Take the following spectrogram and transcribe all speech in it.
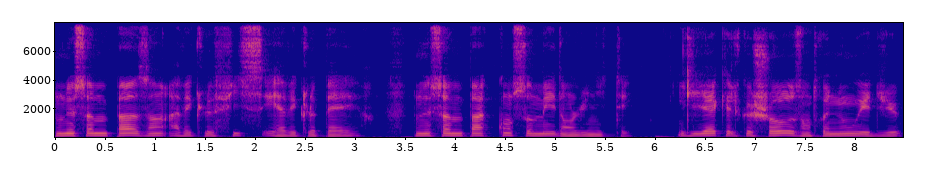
nous ne sommes pas un avec le Fils et avec le Père, nous ne sommes pas consommés dans l'unité. Il y a quelque chose entre nous et Dieu,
